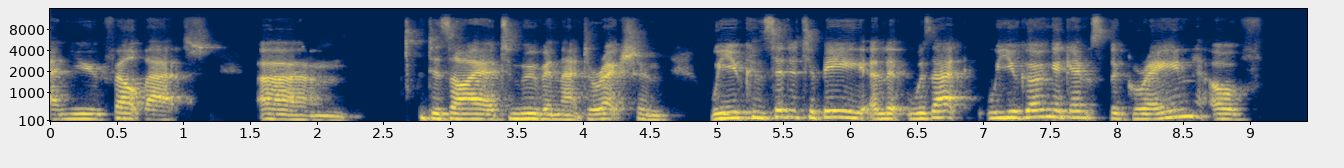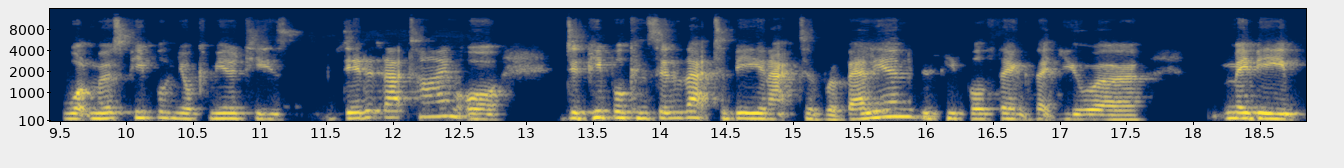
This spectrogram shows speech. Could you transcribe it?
and you felt that um, desire to move in that direction, were you considered to be a li- was that were you going against the grain of what most people in your communities did at that time, or did people consider that to be an act of rebellion? Did people think that you were maybe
